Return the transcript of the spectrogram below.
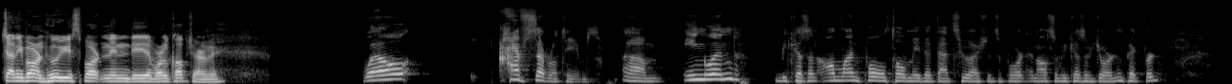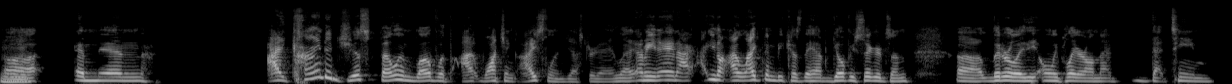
Johnny Bourne, who are you supporting in the World Cup, Jeremy? Well, I have several teams. Um, England, because an online poll told me that that's who I should support, and also because of Jordan Pickford. Mm-hmm. Uh, and then I kind of just fell in love with watching Iceland yesterday. Like, I mean, and I, you know, I like them because they have Gylfi Sigurdsson, uh, literally the only player on that that team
